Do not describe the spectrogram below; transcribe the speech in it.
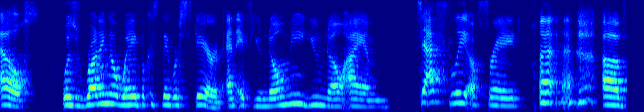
else was running away because they were scared. And if you know me, you know I am deathly afraid of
